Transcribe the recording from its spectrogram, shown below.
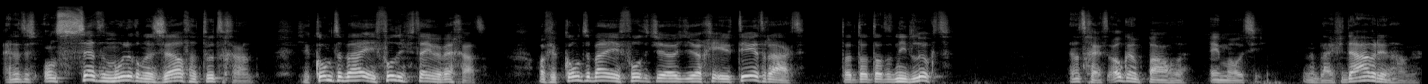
En het is ontzettend moeilijk om er zelf naartoe te gaan. Je komt erbij en je voelt dat je meteen weer weggaat. Of je komt erbij en je voelt dat je, je geïrriteerd raakt. Dat, dat, dat het niet lukt. En dat geeft ook een bepaalde emotie. En dan blijf je daar weer in hangen.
